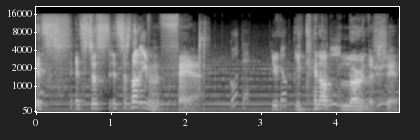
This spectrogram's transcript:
It's it's just it's just not even fair. You, you cannot learn the shit.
